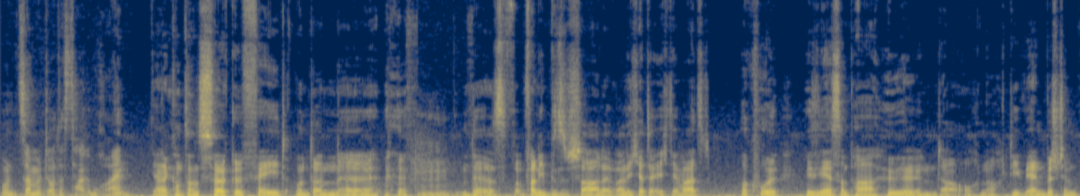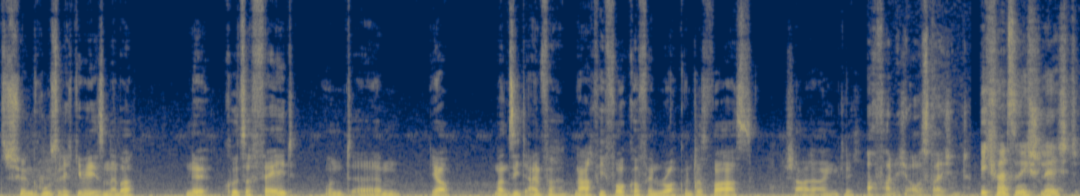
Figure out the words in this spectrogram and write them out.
und sammelt dort das Tagebuch ein. Ja, da kommt dann Circle Fade und dann, äh, ne, das fand ich ein bisschen schade, weil ich hätte echt erwartet, oh cool, wir sehen jetzt ein paar Höhlen da auch noch. Die wären bestimmt schön gruselig gewesen, aber nö, kurzer Fade und ähm, ja, man sieht einfach nach wie vor Coffin Rock und das war's. Schade eigentlich. Ach, fand ich ausreichend. Ich fand es nicht schlecht,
